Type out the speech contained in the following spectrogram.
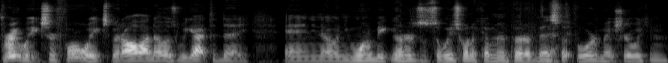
three weeks or four weeks. But all I know is we got today, and you know, and you want to beat Gunners, so we just want to come in and put our best Gotcha. foot forward to make sure we can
